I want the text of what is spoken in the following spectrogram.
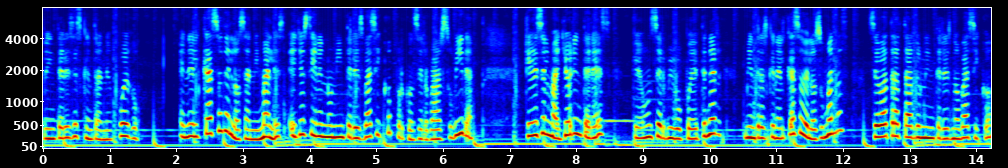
de intereses que entran en juego. En el caso de los animales, ellos tienen un interés básico por conservar su vida, que es el mayor interés que un ser vivo puede tener, mientras que en el caso de los humanos se va a tratar de un interés no básico,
